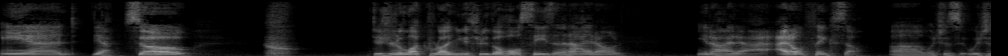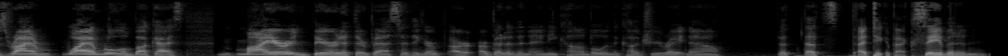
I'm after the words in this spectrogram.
and yeah. So, whew, does your luck run you through the whole season? I don't. You know, I, I don't think so. Uh, which is which is why I'm why I'm rolling Buckeyes. Meyer and Barrett at their best, I think, are, are, are better than any combo in the country right now. That that's I take it back. Saban and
